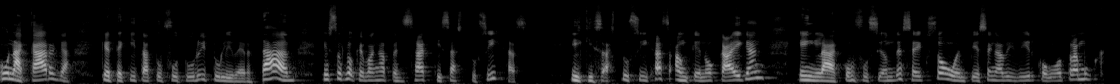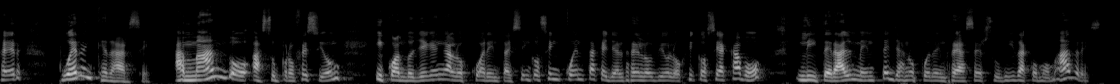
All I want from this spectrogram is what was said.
una carga que te quita tu futuro y tu libertad. Eso es lo que van a pensar quizás tus hijas. Y quizás tus hijas, aunque no caigan en la confusión de sexo o empiecen a vivir con otra mujer, pueden quedarse amando a su profesión y cuando lleguen a los 45, 50, que ya el reloj biológico se acabó, literalmente ya no pueden rehacer su vida como madres.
